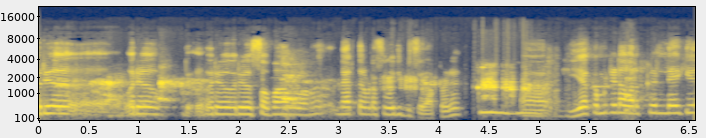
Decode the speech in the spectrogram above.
ഒരു ഒരു ഒരു ഒരു സ്വഭാവമാണ് നേരത്തെ ഇവിടെ സൂചിപ്പിച്ചത്. അപ്പോഴ് ജിയോ കമ്മിറ്റിയുടെ വർക്കുകളിലേക്ക്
